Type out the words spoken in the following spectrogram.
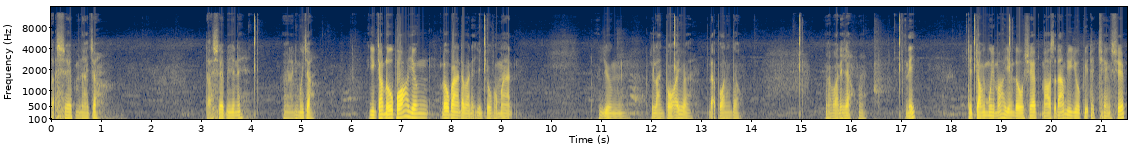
ដាក់ shape មិនណាចុះដាក់ shape នេះនេះនេះមួយចុះយើងចង់ដូរពណ៌យើងដូរបានតែបាទយើងចូល format យើងឆ្លាញ់ពណ៌អីបាទដាក់ពណ៌ហ្នឹងទៅបាទពណ៌នេះចុះបាទនេះចុចចំមួយមកយើងដូរ shape មកស្ដាំយើងយកពាក្យថា change shape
